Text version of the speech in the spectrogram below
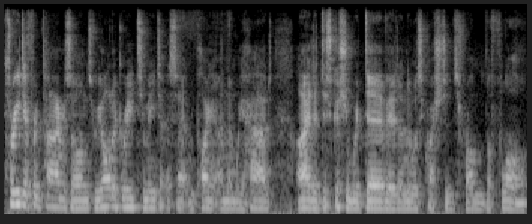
three different time zones. We all agreed to meet at a certain point, and then we had I had a discussion with David, and there was questions from the floor.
